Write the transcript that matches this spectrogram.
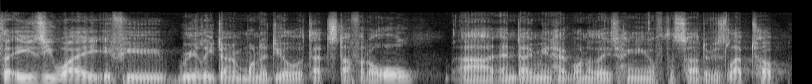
the easy way, if you really don't want to deal with that stuff at all, uh, and Damien had one of these hanging off the side of his laptop,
